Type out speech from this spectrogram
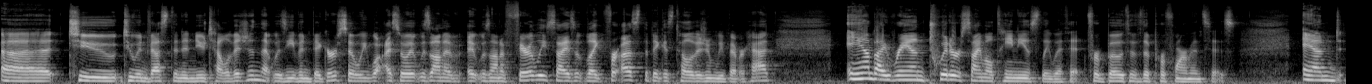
uh, to to invest in a new television that was even bigger. So we so it was on a it was on a fairly size of like for us the biggest television we've ever had, and I ran Twitter simultaneously with it for both of the performances, and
